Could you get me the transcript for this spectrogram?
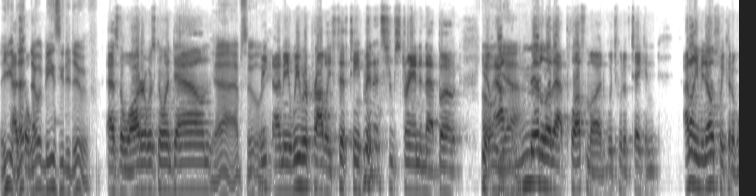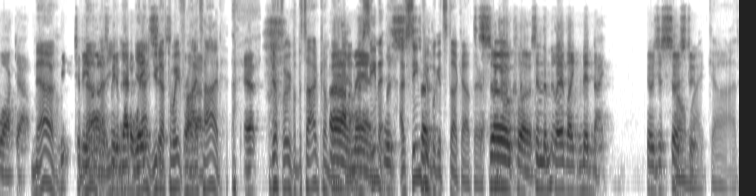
You- that, the- that would be easy to do. as the water was going down. Yeah, absolutely. We, I mean, we were probably 15 minutes from stranding that boat, you oh, know, Oh, out yeah. in the middle of that pluff mud, which would have taken. I don't even know if we could have walked out. no, To be no, honest, you- we'd have had to yeah, wait. you'd have to wait for high tide. Yep. Have to wait for the tide to come oh, back. Oh, in. man, I've seen it it. I've seen so- people get stuck out there. So close in the middle of like midnight. It was just so oh stupid. Oh my god.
